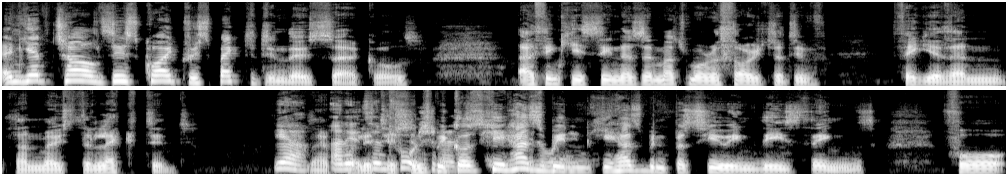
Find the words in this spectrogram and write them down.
And yet charles is quite respected in those circles. I think he's seen as a much more authoritative figure than than most elected yeah uh, politicians because he has been he has been pursuing these things for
